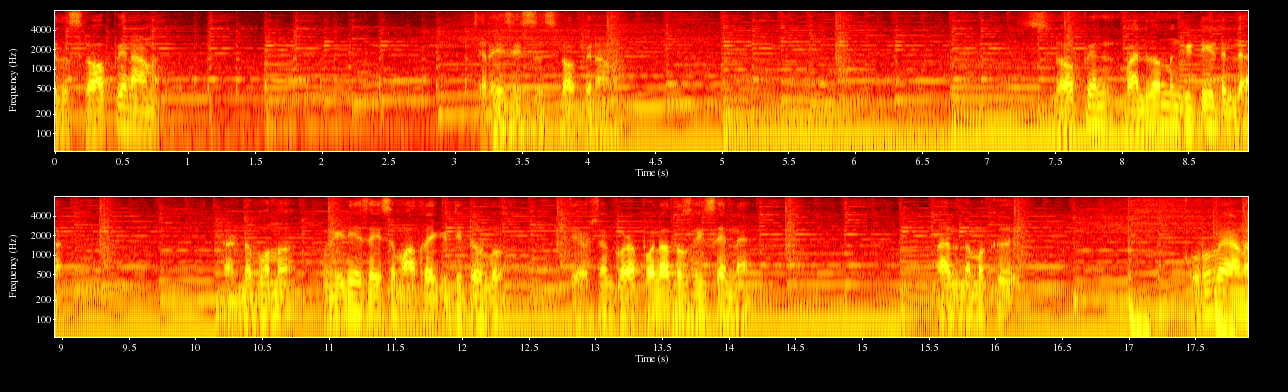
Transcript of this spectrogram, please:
ഇത് സ്ലോപ്പിയനാണ് ചെറിയ സൈസ് സ്ലോപ്പിയനാണ് സ്ലോപ്പിയൻ വലുതൊന്നും കിട്ടിയിട്ടില്ല. രണ്ട് മൂന്ന് മീഡിയം സൈസ് മാത്രമേ കിട്ടിയിട്ടുള്ളൂ. അത്യാവശ്യം കുഴപ്പമില്ലാത്ത സൈസ് തന്നെ. എന്നാലും നമുക്ക് കുറവയാണ്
